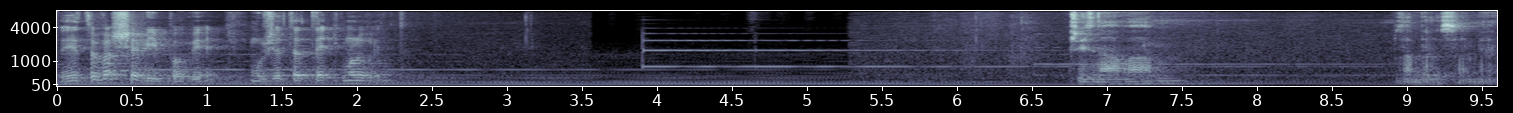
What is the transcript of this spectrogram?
Je to vaše výpověď. Můžete teď mluvit. Přiznávám, zabil jsem je.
